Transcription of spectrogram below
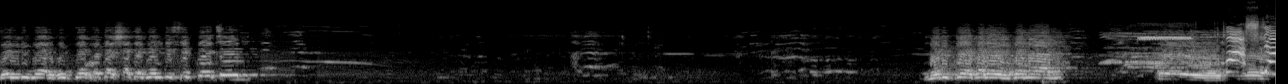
গোলকিপার খুব দক্ষতার সাথে গোলটি সেভ করেছেন। মুরব্বী একাদশ বনাম। ও, পাঁচটা।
